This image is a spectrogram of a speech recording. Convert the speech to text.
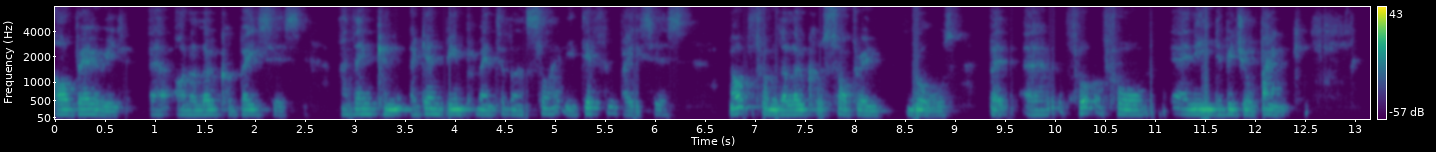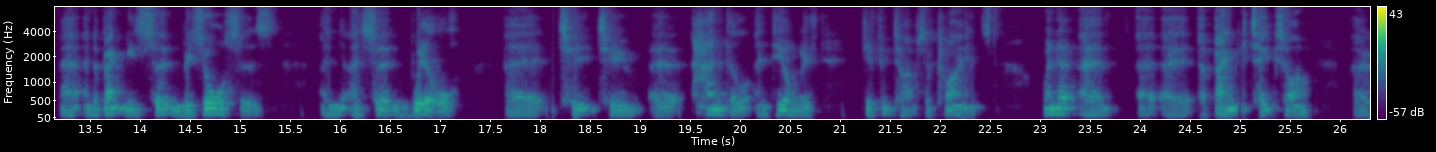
are varied uh, on a local basis and then can again be implemented on a slightly different basis, not from the local sovereign rules, but uh, for, for any individual bank. Uh, and the bank needs certain resources and, and certain will uh, to, to handle and deal with different types of clients. When a, a, a bank takes on a,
